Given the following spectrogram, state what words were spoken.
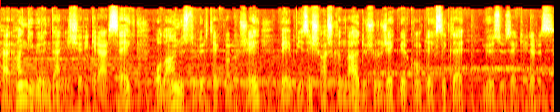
herhangi birinden içeri girersek olağanüstü bir teknoloji ve bizi şaşkınlığa düşürecek bir komplekslikle yüz yüze geliriz.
